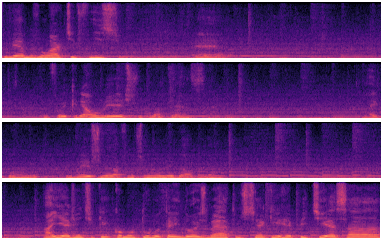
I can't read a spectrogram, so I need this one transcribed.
criamos um artifício. É, foi criar um eixo para a peça. Aí com o eixo ela funcionou legal, tá vendo? Aí a gente, como o tubo tem dois metros, tinha que repetir essa,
